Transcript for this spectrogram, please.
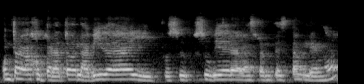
un trabajo para toda la vida y pues su, su, vida era bastante estable, ¿no?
